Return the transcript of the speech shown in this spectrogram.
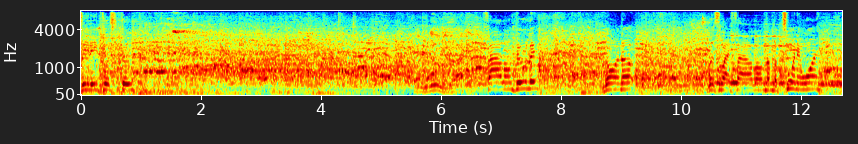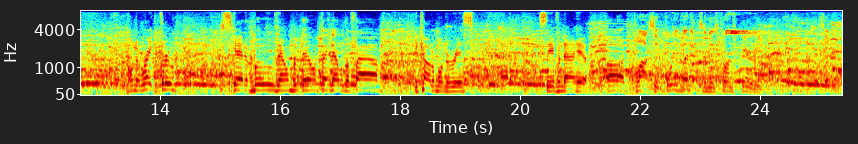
ZD pushed through. On Dooly, right? Foul on Dooly. Going up. Looks like foul on number 21 on the rake through. Scattered boos. They don't, they don't think that was a foul. He caught him on the wrist. See it from down here. Uh, Clock's at three minutes in his first period. Sitting at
